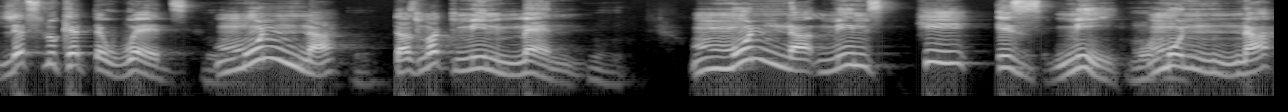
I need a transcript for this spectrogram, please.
Let's look at the words. Monna does not mean man. Munna means he is me. Munna.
